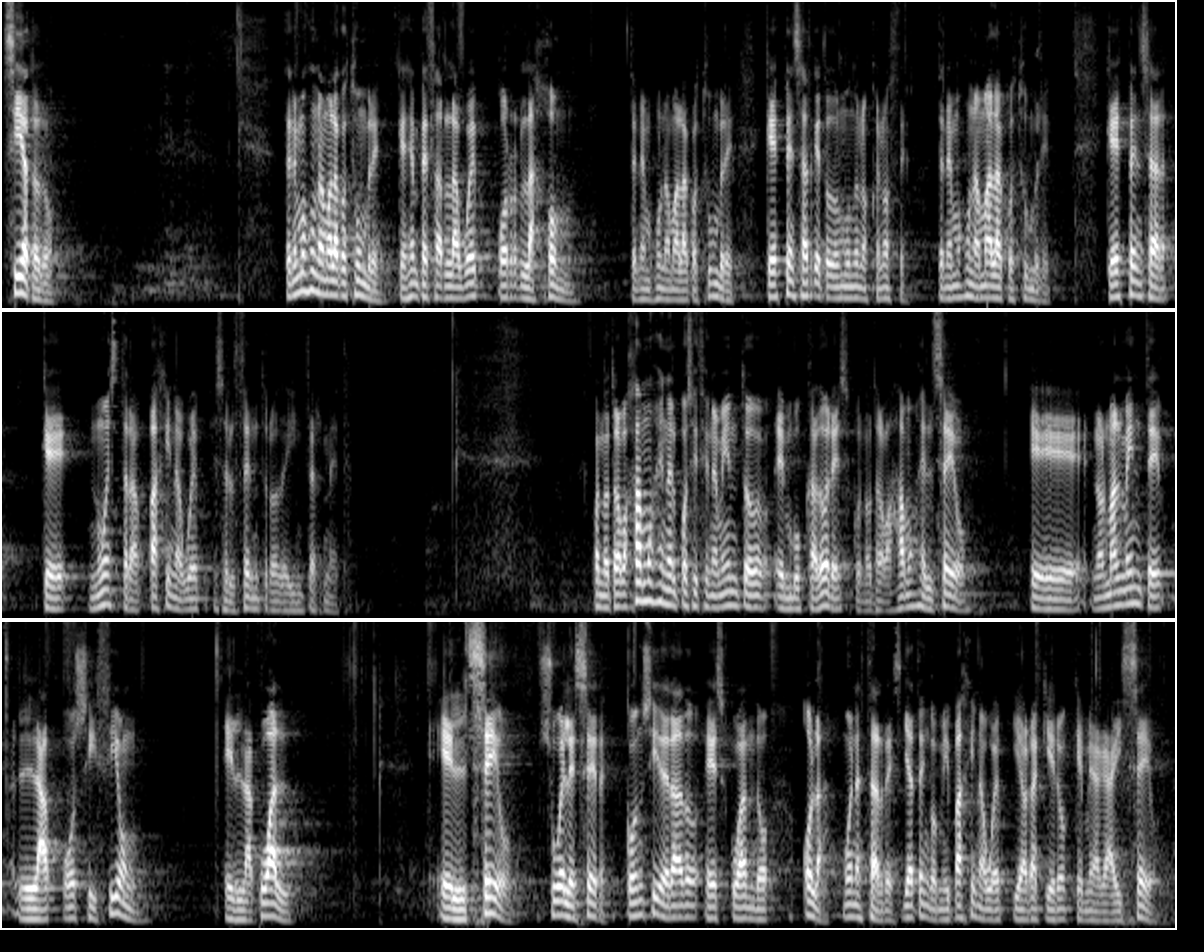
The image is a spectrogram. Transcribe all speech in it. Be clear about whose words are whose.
Speaker 1: Sí a todo. Tenemos una mala costumbre, que es empezar la web por la home. Tenemos una mala costumbre, que es pensar que todo el mundo nos conoce. Tenemos una mala costumbre, que es pensar que nuestra página web es el centro de Internet. Cuando trabajamos en el posicionamiento en buscadores, cuando trabajamos el SEO, eh, normalmente la posición en la cual el SEO suele ser considerado es cuando, hola, buenas tardes, ya tengo mi página web y ahora quiero que me hagáis SEO.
